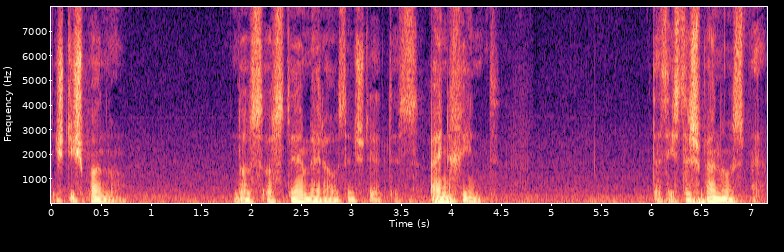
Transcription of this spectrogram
ist die Spannung. Und aus, aus dem heraus entsteht es. Ein Kind. Das ist das Spannungsfeld.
